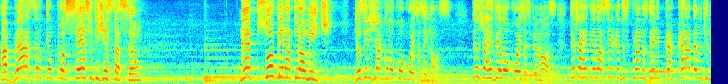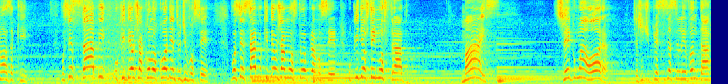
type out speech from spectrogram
Abraça o teu processo de gestação. Né? Sobrenaturalmente. Deus ele já colocou coisas em nós. Deus já revelou coisas para nós. Deus já revelou acerca dos planos dele para cada um de nós aqui. Você sabe o que Deus já colocou dentro de você. Você sabe o que Deus já mostrou para você, o que Deus tem mostrado. Mas chega uma hora que a gente precisa se levantar.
